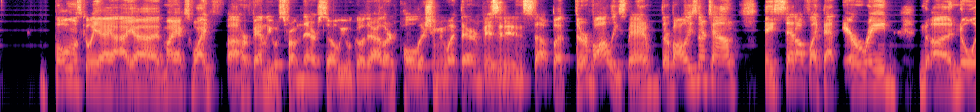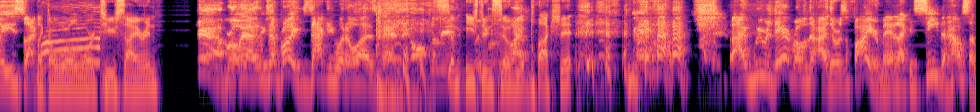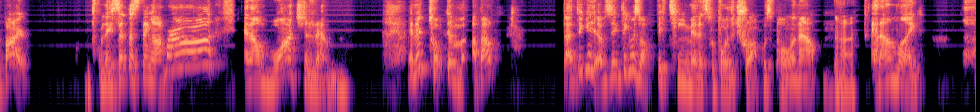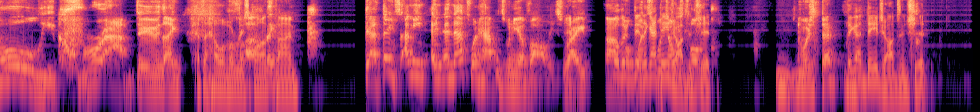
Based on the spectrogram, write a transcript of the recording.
Poland was cool. Yeah, I uh, my ex wife, uh, her family was from there, so we would go there. I learned Polish, and we went there and visited and stuff. But they're volleys, man. They're volleys in their town. They set off like that air raid uh, noise, like Like the World War II siren, Yeah, bro. Yeah, exa- probably exactly what it was, man. They all come in. some Eastern Soviet bloc shit. I, we were there, bro, and there, I, there was a fire, man, and I could see the house on fire. And they set this thing off, ah, and I'm watching them, and it took them about, I think it, I was I think it was about 15 minutes before the truck was pulling out, Uh-huh. and I'm like, holy crap, dude! Like, That's a hell of a response like- time. yeah, thanks. I mean, and, and that's what happens when you have volleys, Yeah. right? Uh, Well, they're- they, they got day jobs and shit. You say? They got day jobs and shit.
